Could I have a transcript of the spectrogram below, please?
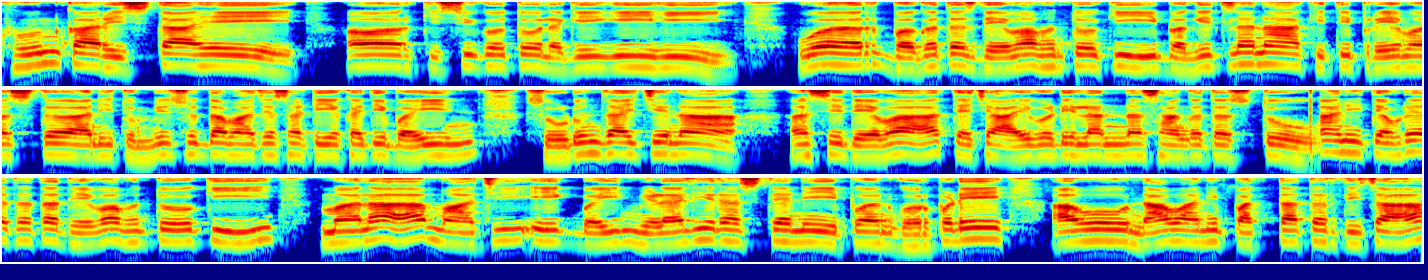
खून का रिश्ता है? और किसी को तो लगेगी ही। वर बघतच देवा म्हणतो की बघितलं ना किती प्रेम असतं आणि तुम्ही सुद्धा माझ्यासाठी एखादी बहीण सोडून जायचे ना असे देवा त्याच्या आईवडिलांना सांगत असतो. आणि तेवढ्यात आता देवा म्हणतो की मला माझी एक बहीण मिळाली रस्त्याने पण घोरपडे अहो नाव आणि पत्ता तर तिचा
